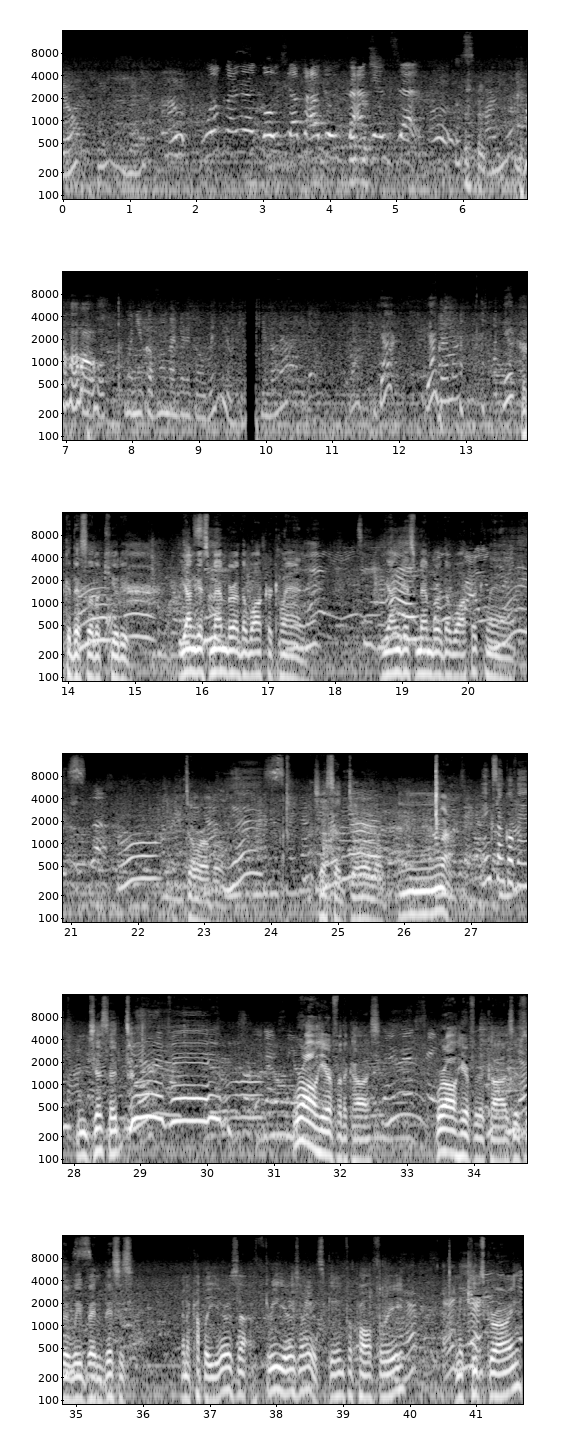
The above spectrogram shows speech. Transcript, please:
you. We're gonna go shop out the back and Oh, When you go home, I'm gonna go with you. You know that? yeah. Yeah, Grandma. Yeah. Look at this little cutie. Youngest member of the Walker clan. Say. Youngest member of the Walker clan. Yes. Oh, Adorable. yes. Just adorable. Mwah. Thanks, Uncle Vin. Just adorable. We're all here for the cause. We're all here for the cause. It's, uh, we've been. This has been a couple of years, uh, three years already. It's game for Paul three, yep. and it year. keeps growing.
